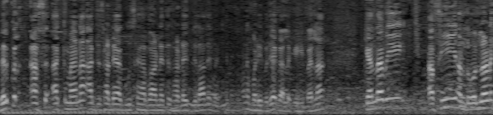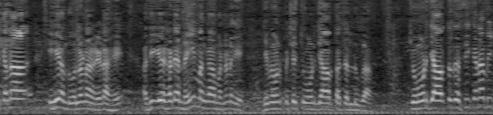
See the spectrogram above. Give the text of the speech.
ਬਿਲਕੁਲ ਅਸ ਇੱਕ ਮੈਂ ਨਾ ਅੱਜ ਸਾਡੇ ਆਗੂ ਸਾਹਿਬਾਨ ਨੇ ਤੇ ਸਾਡੇ ਜ਼ਿਲ੍ਹਾ ਦੇ ਬੈਠੇ ਨੇ ਉਹਨਾਂ ਨੇ ਬੜੀ ਵਧੀਆ ਗੱਲ ਕਹੀ ਪਹਿਲਾਂ। ਕਹਿੰਦਾ ਵੀ ਅਸੀਂ ਅੰਦੋਲਨ ਕਹਿੰਦਾ ਇਹ ਅੰਦੋਲਨ ਆ ਜਿਹੜਾ ਇਹ ਅਸੀਂ ਜੇ ਸਾਡੇ ਨਹੀਂ ਮੰਗਾਂ ਮੰਨਣਗੇ ਜਿਵੇਂ ਹੁਣ ਪਿੱਛੇ ਚੋਣ ਜਾਬਤਾ ਚੱਲੂਗਾ। ਚੋਣ ਜਾਬਤੇ ਤੇ ਅਸੀਂ ਕਹਿੰਦਾ ਵੀ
